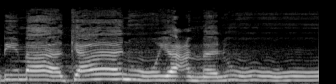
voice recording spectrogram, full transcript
بما كانوا يعملون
